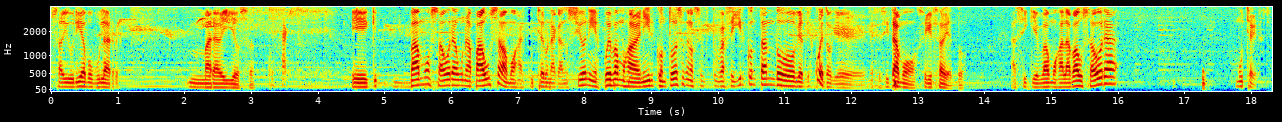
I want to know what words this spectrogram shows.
sabiduría popular maravillosa. Exacto. Eh, vamos ahora a una pausa, vamos a escuchar una canción y después vamos a venir con todo eso que nos va a seguir contando Beatriz Cueto, que necesitamos seguir sabiendo. Así que vamos a la pausa ahora. Muchas gracias.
